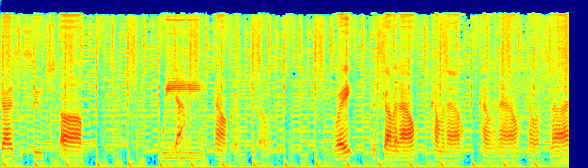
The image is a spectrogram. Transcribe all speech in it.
guys the suits. Um, we. Yeah. Oh crap! It. Wait, it's coming out. It's coming out. It's coming out. No, it's not.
